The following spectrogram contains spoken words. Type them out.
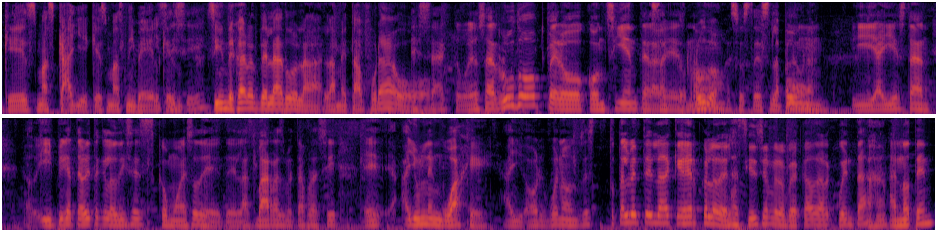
que es más calle, que es más nivel, que Sí, es sí. sin dejar de lado la, la metáfora o Exacto, güey. O sea, rudo, pero consciente a la exacto, vez. ¿no? rudo, eso es, esa es la palabra. Y ahí están. Y fíjate, ahorita que lo dices, como eso de, de las barras, metáforas, así, eh, hay un lenguaje. Hay, bueno, es totalmente nada que ver con lo de la ciencia, pero me acabo de dar cuenta. Ajá. Anoten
